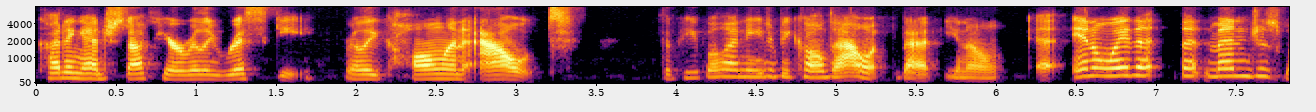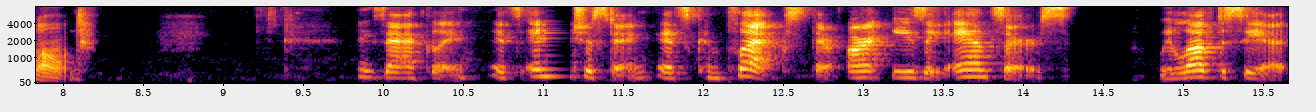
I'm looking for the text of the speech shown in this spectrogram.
cutting edge stuff here, really risky, really calling out the people that need to be called out that, you know, in a way that that men just won't. Exactly. It's interesting. It's complex. There aren't easy answers. We love to see it.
